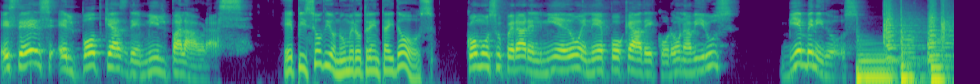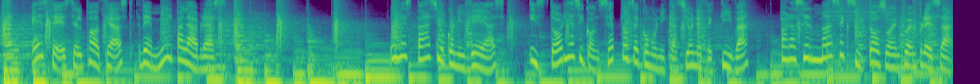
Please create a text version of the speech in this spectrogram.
Este es el podcast de mil palabras. Episodio número 32. ¿Cómo superar el miedo en época de coronavirus? Bienvenidos. Este es el podcast de mil palabras. Un espacio con ideas, historias y conceptos de comunicación efectiva para ser más exitoso en tu empresa,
